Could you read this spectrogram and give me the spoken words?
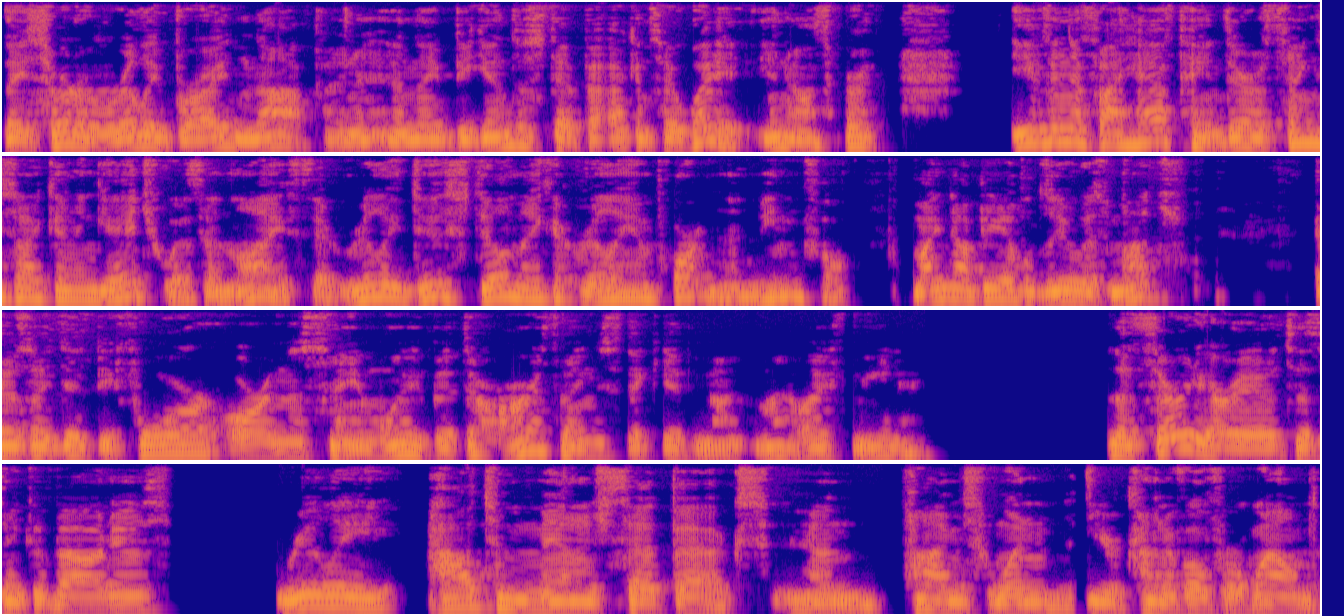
they sort of really brighten up and, and they begin to step back and say wait you know even if i have pain there are things i can engage with in life that really do still make it really important and meaningful. Might not be able to do as much as i did before or in the same way but there are things that give my, my life meaning. The third area to think about is really how to manage setbacks and times when you're kind of overwhelmed.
